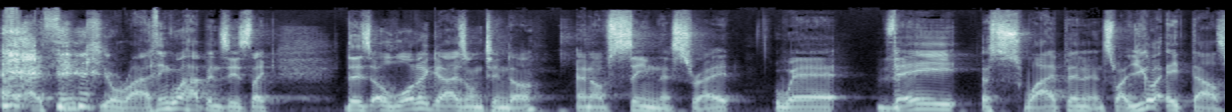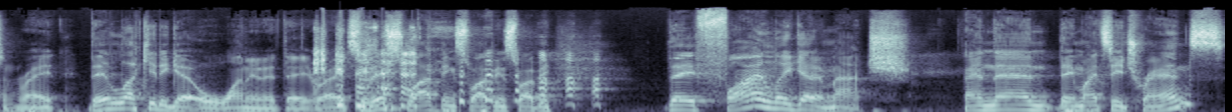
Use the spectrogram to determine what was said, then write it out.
I, I think you're right. I think what happens is like, there's a lot of guys on Tinder, and I've seen this right where they are swiping and swiping. You got eight thousand, right? They're lucky to get one in a day, right? So they're swiping, swiping, swiping. They finally get a match, and then they might see trans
